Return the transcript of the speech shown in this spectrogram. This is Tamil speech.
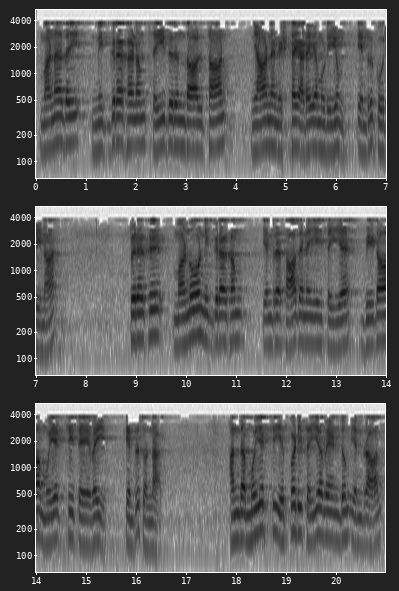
மனதை நிகிரகணம் செய்திருந்தால்தான் ஞான நிஷ்டை அடைய முடியும் என்று கூறினார். பிறகு மனோ நிகிரகம் என்ற சாதனையை செய்ய விடாமுயற்சி தேவை என்று சொன்னார். அந்த முயற்சி எப்படி செய்ய வேண்டும் என்றால்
